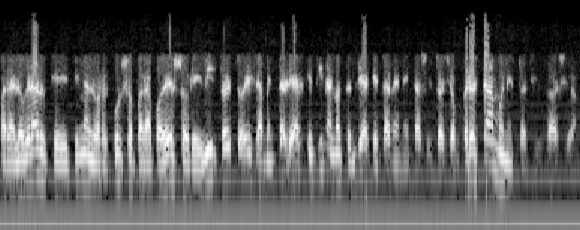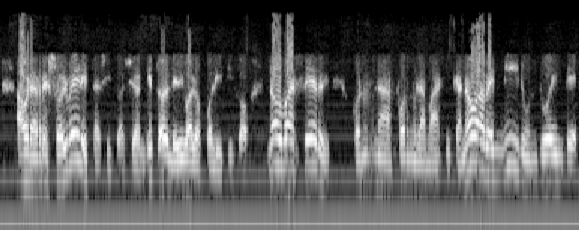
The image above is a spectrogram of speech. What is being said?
para lograr que tengan los recursos para poder sobrevivir, todo esto es lamentable. Argentina no tendría que estar en esta situación, pero estamos en esta situación. Ahora, resolver esta situación, y esto le digo a los políticos, no va a ser con una fórmula mágica. No va a venir un duende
